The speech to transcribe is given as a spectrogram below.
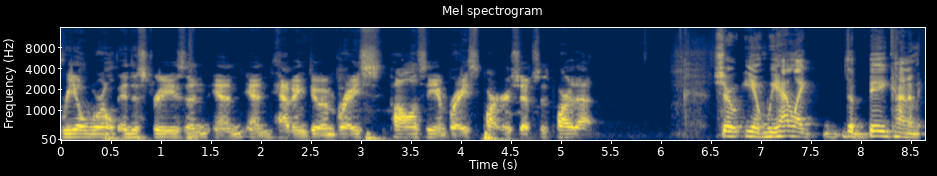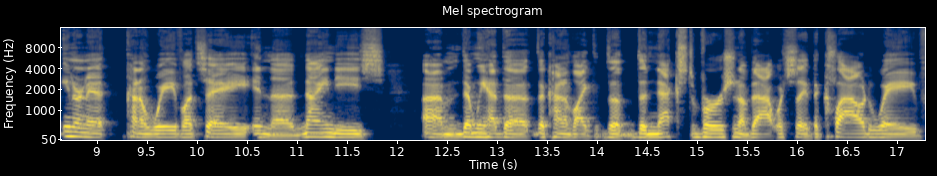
real world industries and, and, and having to embrace policy, embrace partnerships as part of that. So, you know, we had like the big kind of internet kind of wave, let's say in the 90s. Um, then we had the the kind of like the the next version of that, which say the cloud wave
